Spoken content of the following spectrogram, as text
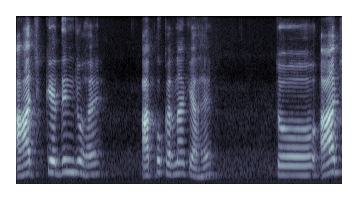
आज के दिन जो है आपको करना क्या है? तो आज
